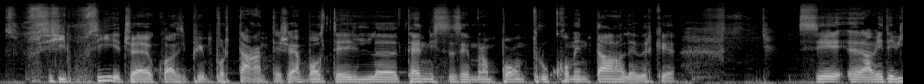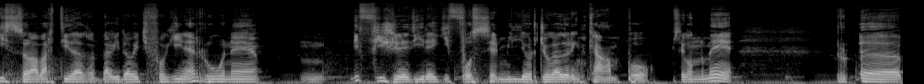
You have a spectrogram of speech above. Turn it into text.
sì, sì, cioè quasi più importante. Cioè, a volte il tennis sembra un po' un trucco mentale perché se eh, avete visto la partita tra Davidovic Fochina e Rune, mh, difficile dire chi fosse il miglior giocatore in campo. Secondo me uh,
